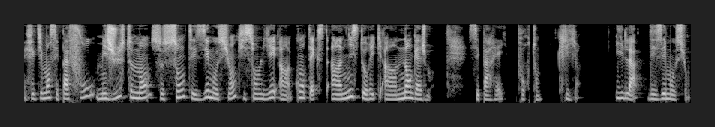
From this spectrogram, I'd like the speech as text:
effectivement, c'est pas fou, mais justement, ce sont tes émotions qui sont liées à un contexte, à un historique, à un engagement. C'est pareil pour ton client il a des émotions.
